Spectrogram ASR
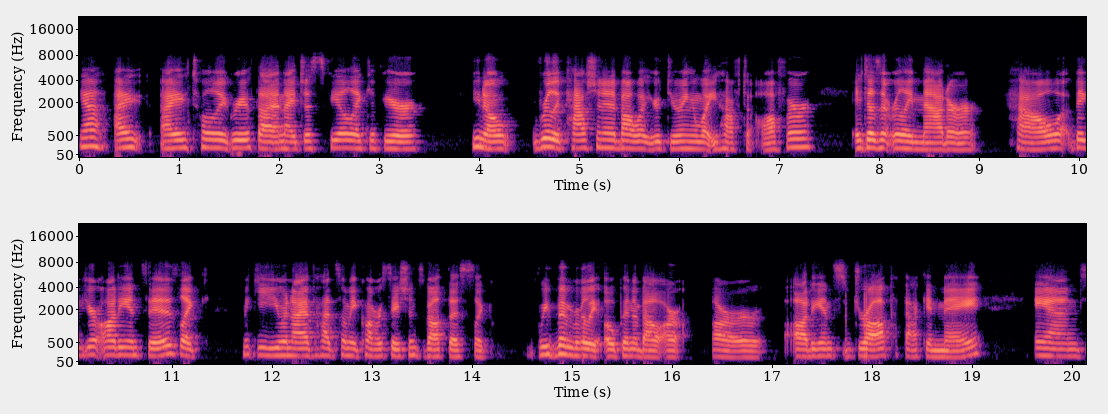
yeah i i totally agree with that. And i just feel like if you're you know really passionate about what you're doing and what you have to offer it doesn't really matter how big your audience is. Like mickey you and i have had so many conversations about this. Like we've been really open about our our audience drop back in May. And,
